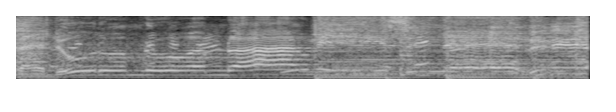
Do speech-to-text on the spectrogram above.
แต่ดูรวมรวมๆแล้วมีเสน่ห์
